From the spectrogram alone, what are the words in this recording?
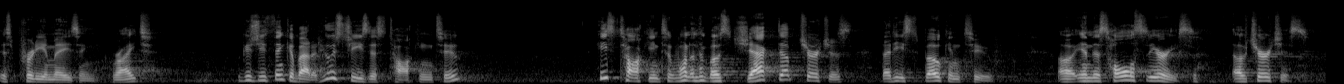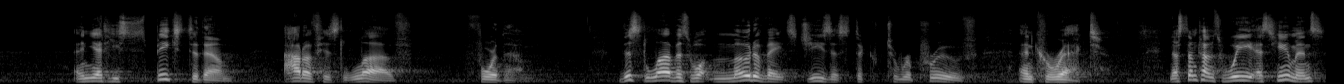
is pretty amazing, right? Because you think about it who's Jesus talking to? He's talking to one of the most jacked up churches that he's spoken to uh, in this whole series of churches. And yet he speaks to them out of his love for them. This love is what motivates Jesus to, to reprove and correct. Now, sometimes we as humans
